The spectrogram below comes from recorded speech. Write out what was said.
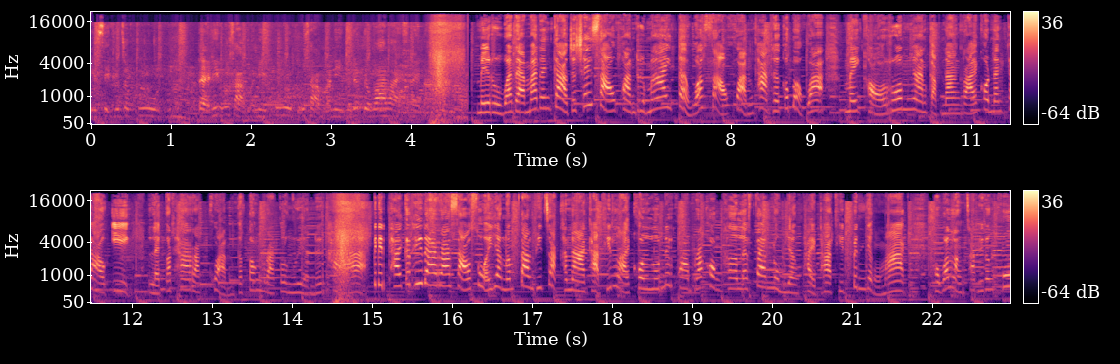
มีสิทธิ์ที่จะพูด แต่ที่อุตสามณีพูด อุตสามณีไม่ได้ไปว่าลายใครนะ ไม่รู้ว่าดราม่าดังกล่าวจะใช่สาวขวัญหรือไม่ แต่ว่าสาวขวัญค่ะ เธอก็บอกว่าไม่ขอร่วมงานกับนางร้ายคนดังกล่าวอีก และก็ถ้ารักขวัญก็ต้องรักโรงเรียนด้วยค่ะ ปิดท้ายกันที่ดาราสาวสวยอย่างน้ำตาลพิจักขณาค่ะที่หลายคนลุ้นในความรักของเธอและแฟนหนุ่มอย่างไผ่พาทิตเป็นอย่างมาก เพราะว่าหลังจากที่ทั้งคู่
